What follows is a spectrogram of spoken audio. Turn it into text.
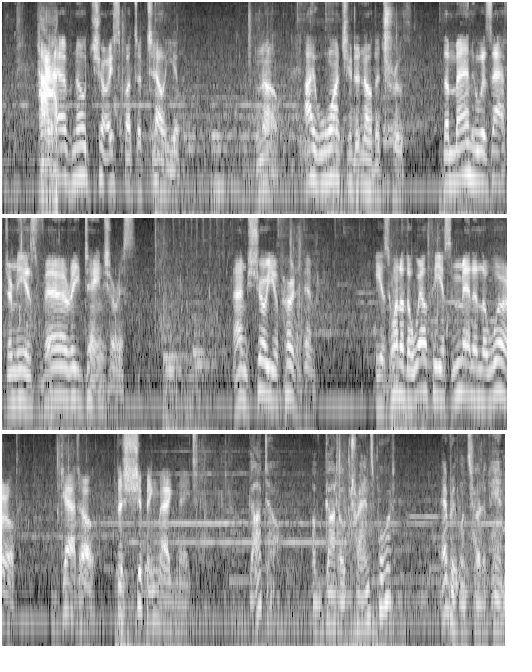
I have no choice but to tell you. No, I want you to know the truth. The man who is after me is very dangerous. I'm sure you've heard of him. He is one of the wealthiest men in the world. Gato, the shipping magnate. Gato? Of Gato Transport? Everyone's heard of him.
